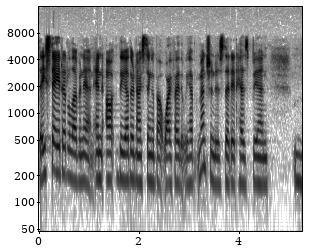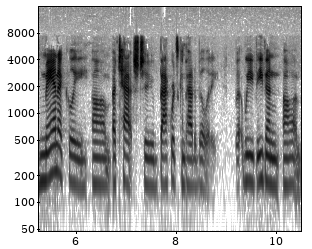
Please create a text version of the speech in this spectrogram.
They stayed at 11N. And uh, the other nice thing about Wi Fi that we haven't mentioned is that it has been manically um, attached to backwards compatibility. But we've even um,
